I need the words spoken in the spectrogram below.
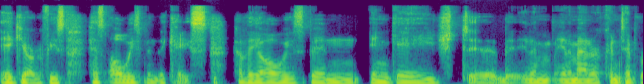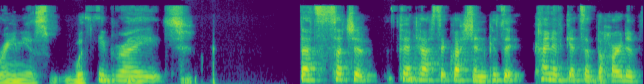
hagiographies has always been the case? Have they always been engaged uh, in a, in a manner contemporaneous with? Right. That's such a fantastic question because it kind of gets at the heart of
